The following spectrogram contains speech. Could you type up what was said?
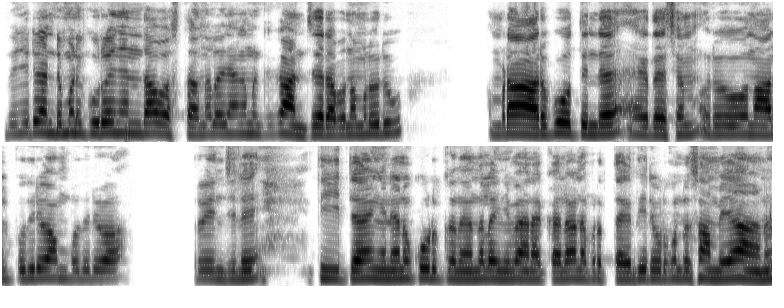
ഇത് കഴിഞ്ഞിട്ട് രണ്ട് മണിക്കൂർ കഴിഞ്ഞാൽ എന്താ അവസ്ഥ എന്നുള്ളത് ഞാൻ നിങ്ങൾക്ക് കാണിച്ചു തരാം. അപ്പോൾ നമ്മളൊരു നമ്മുടെ ആറ് പോത്തിന്റെ ഏകദേശം ഒരു നാൽപ്പത് രൂപ അമ്പത് രൂപ റേഞ്ചിൽ തീറ്റ എങ്ങനെയാണ് കൊടുക്കുന്നത് എന്നുള്ള ഇനി വേനൽക്കാലമാണ് പ്രത്യേക തീറ്റ കൊടുക്കേണ്ട സമയമാണ്.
